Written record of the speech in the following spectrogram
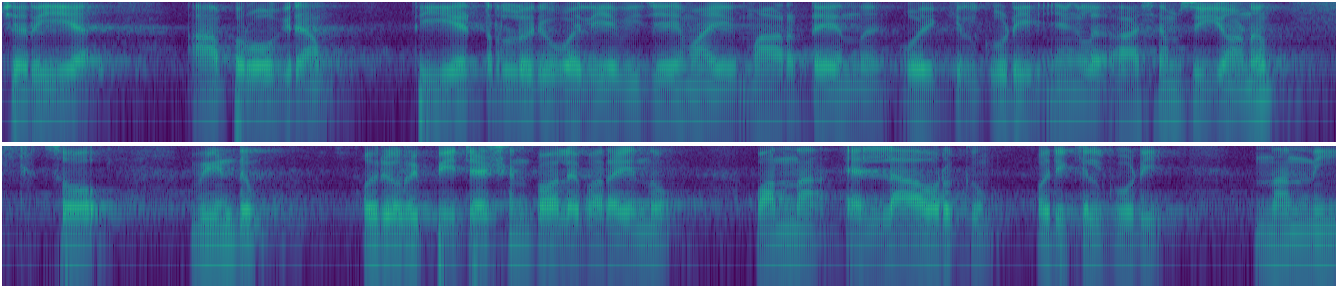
ചെറിയ ആ പ്രോഗ്രാം തിയേറ്ററിലൊരു വലിയ വിജയമായി മാറട്ടെ എന്ന് ഒരിക്കൽ കൂടി ഞങ്ങൾ ആശംസിക്കുകയാണ്. സോ വീണ്ടും ഒരു റിപ്പീറ്റേഷൻ പോലെ പറയുന്നു. വന്ന എല്ലാവർക്കും ഒരിക്കൽ കൂടി നന്ദി.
